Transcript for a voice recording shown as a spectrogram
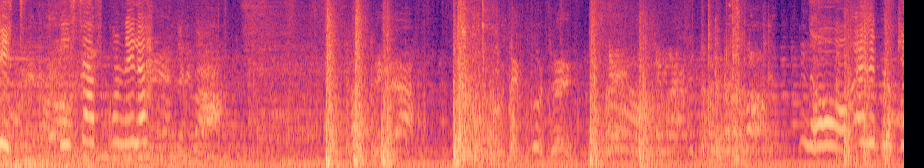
Vite, Ils savent qu'on est là. Non, elle est bloquée.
